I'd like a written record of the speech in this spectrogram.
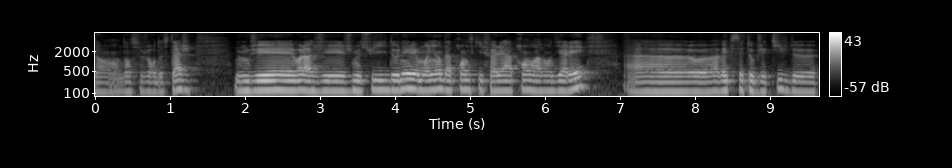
dans, dans, ce genre de stage. Donc voilà, je me suis donné les moyens d'apprendre ce qu'il fallait apprendre avant d'y aller, euh, avec cet objectif de,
